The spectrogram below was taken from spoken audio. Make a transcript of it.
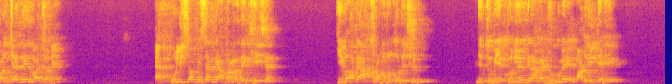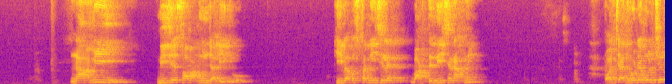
পঞ্চায়েত নির্বাচনে এক পুলিশ অফিসারকে আপনারা দেখিয়েছেন, কীভাবে আক্রমণ করেছিল, যে তুমি এক্ষুনি ওই গ্রামে ঢুকবে, পাড়ুইতে? না, আমি নিজে সব আগুন জ্বালিয়ে দেবো। কি ব্যবস্থা নিয়েছিলেন? বাড়তে দিয়েছেন আপনি? পঞ্চায়েত ভোটে বলছিল,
